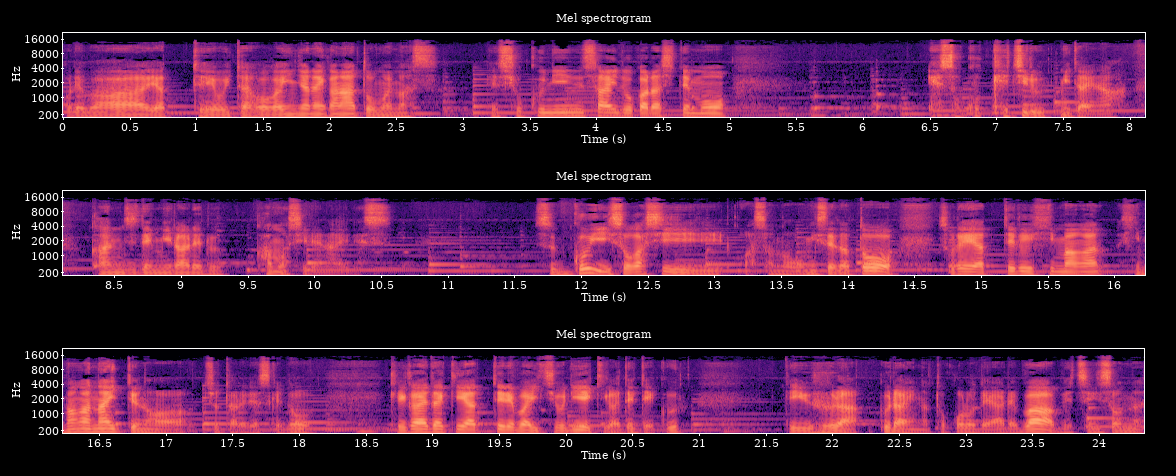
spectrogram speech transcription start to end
これはやっておいた方がいいんじゃないかなと思います。で職人サイドからしてもえそこケチる？みたいな。感じで見られるかもしれないです。すっごい忙しいそのお店だとそれやってる暇が暇がないっていうのはちょっとあれですけど着替えだけやってれば一応利益が出ていくっていうふらぐらいのところであれば別にそんな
